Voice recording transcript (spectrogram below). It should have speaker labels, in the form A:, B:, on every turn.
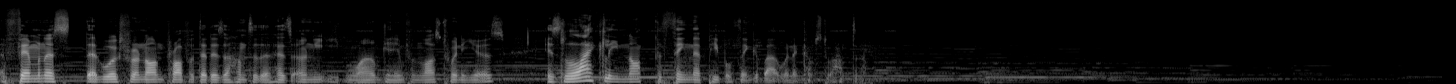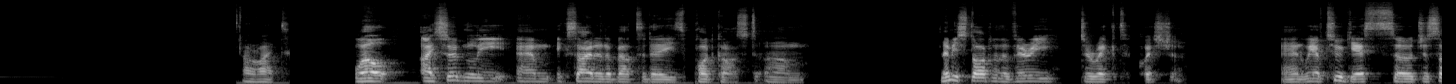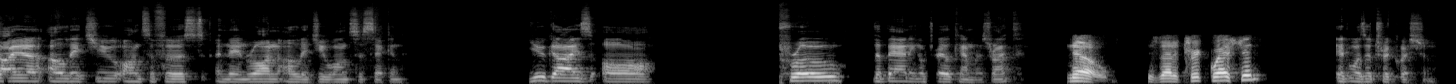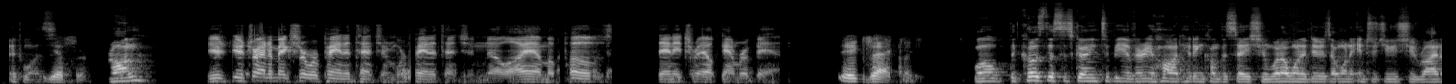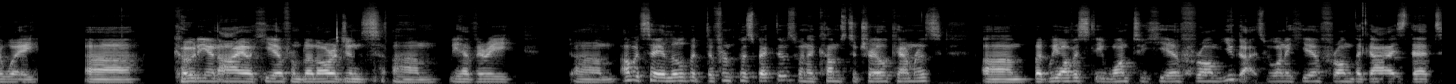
A: a feminist that works for a non-profit that is a hunter that has only eaten wild game for the last 20 years is likely not the thing that people think about when it comes to a hunter.
B: All right. Well, I certainly am excited about today's podcast. Um, let me start with a very direct question. And we have two guests. So, Josiah, I'll let you answer first, and then Ron, I'll let you answer second. You guys are pro the banning of trail cameras, right?
C: No. Is that a trick question?
B: It was a trick question. It was.
C: Yes, sir.
B: Ron?
D: You're, you're trying to make sure we're paying attention. We're paying attention. No, I am opposed to any trail camera ban.
C: Exactly.
B: Well, because this is going to be a very hard hitting conversation, what I want to do is I want to introduce you right away. Uh, Cody and I are here from Blood Origins. Um, we have very, um, I would say, a little bit different perspectives when it comes to trail cameras. Um, but we obviously want to hear from you guys. We want to hear from the guys that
